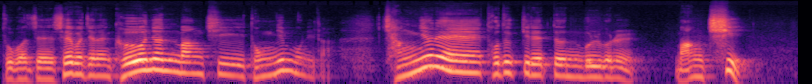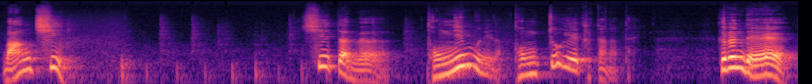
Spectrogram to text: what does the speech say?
두 번째, 세 번째는 거년망치 독립문이라. 작년에 도둑질했던 물건을 망치, 망치, 시했다면 독립문이라 동쪽에 갖다 놨다. 그런데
